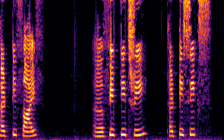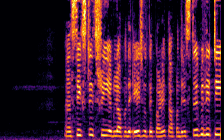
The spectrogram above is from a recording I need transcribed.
thirty five fifty three thirty six sixty three এগুলো আপনাদের এজ হতে পারে। তো আপনাদের স্টেবিলিটি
